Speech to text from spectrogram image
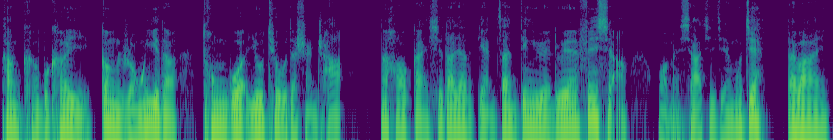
看可不可以更容易的通过 YouTube 的审查。那好，感谢大家的点赞、订阅、留言、分享，我们下期节目见，拜拜。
